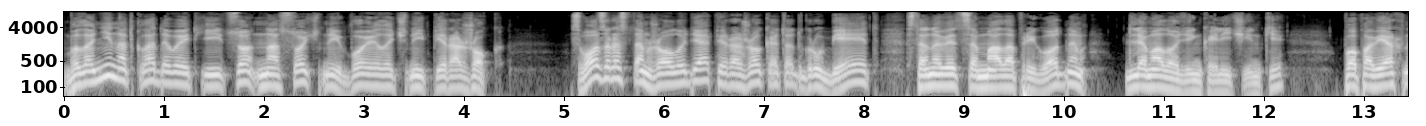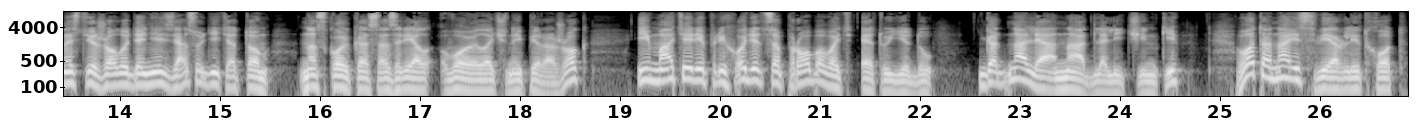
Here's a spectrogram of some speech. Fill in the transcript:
Баланин откладывает яйцо на сочный войлочный пирожок. С возрастом желудя пирожок этот грубеет, становится малопригодным для молоденькой личинки. По поверхности желудя нельзя судить о том, насколько созрел войлочный пирожок, и матери приходится пробовать эту еду. Годна ли она для личинки? Вот она и сверлит ход.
